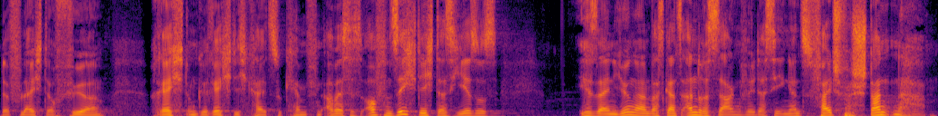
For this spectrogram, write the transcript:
oder vielleicht auch für Recht und Gerechtigkeit zu kämpfen. Aber es ist offensichtlich, dass Jesus hier seinen Jüngern was ganz anderes sagen will, dass sie ihn ganz falsch verstanden haben,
